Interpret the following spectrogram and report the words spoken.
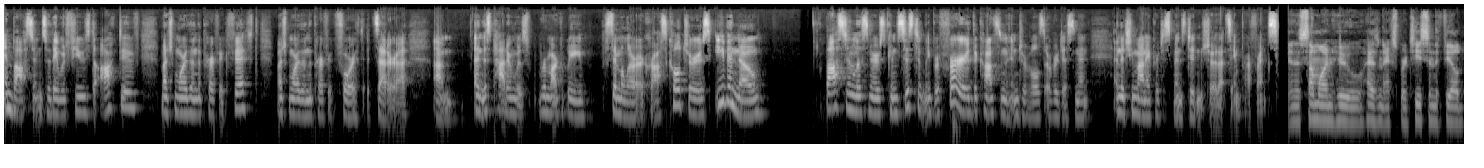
in Boston. So they would fuse the octave much more than the perfect fifth, much more than the perfect fourth, etc. Um, and this pattern was remarkably similar across cultures, even though Boston listeners consistently preferred the consonant intervals over dissonant, and the Tsimane participants didn't show that same preference. And as someone who has an expertise in the field,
